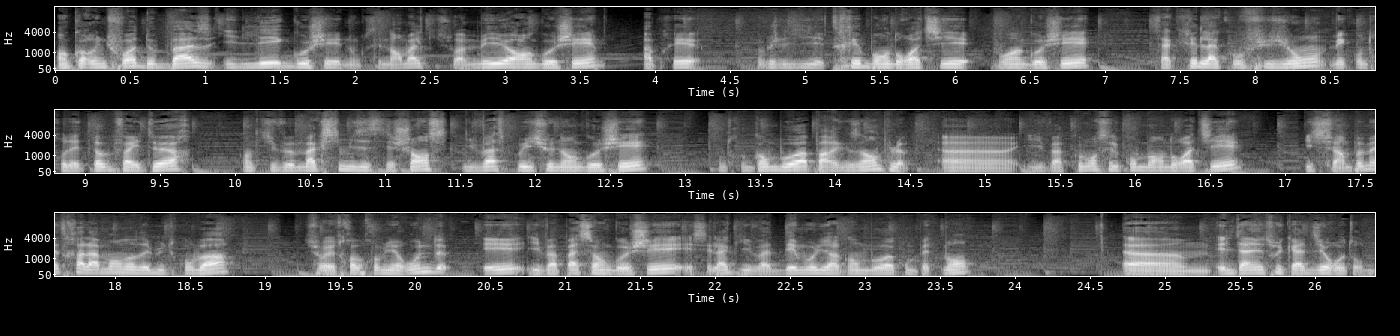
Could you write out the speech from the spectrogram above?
Encore une fois de base il est gaucher donc c'est normal qu'il soit meilleur en gaucher. Après comme je l'ai dit il est très bon en droitier pour un gaucher. Ça crée de la confusion mais contre des top fighters quand il veut maximiser ses chances il va se positionner en gaucher. Contre Gamboa par exemple euh, il va commencer le combat en droitier. Il se fait un peu mettre à l'amende en début de combat sur les trois premiers rounds et il va passer en gaucher et c'est là qu'il va démolir Gamboa complètement. Euh, et le dernier truc à dire autour de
